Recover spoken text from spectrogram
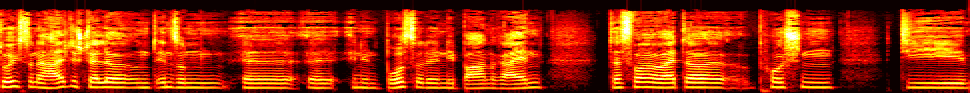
durch so eine Haltestelle und in so einen, äh, äh, in den Bus oder in die Bahn rein. Das wollen wir weiter pushen. Die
